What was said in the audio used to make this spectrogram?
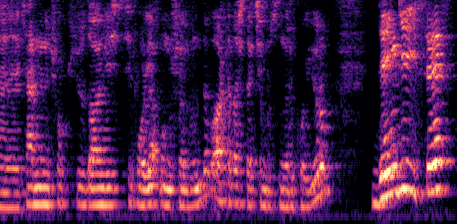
e, kendini çok güçsüz daha önce hiç spor yapmamış ömründe bu arkadaşlar için bu sınırı koyuyorum. Denge ise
